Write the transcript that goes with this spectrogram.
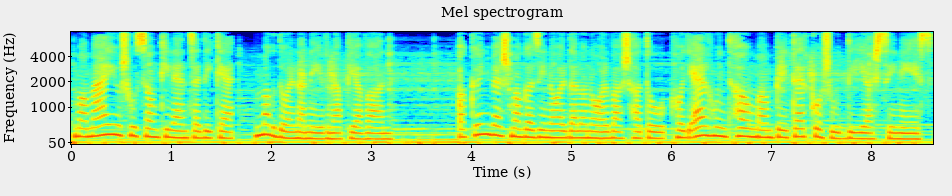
Ma május 29-e, Magdolna névnapja van. A könyves magazin oldalon olvasható, hogy elhunyt Hauman Péter Kossuth díjas színész.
